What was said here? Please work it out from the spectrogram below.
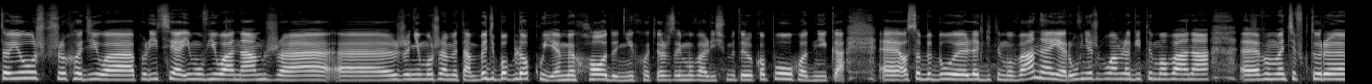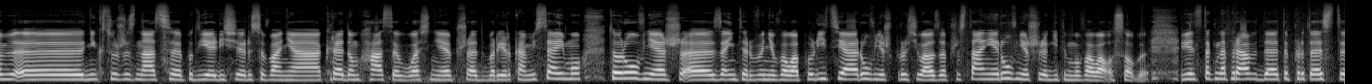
to już przychodziła policja i mówiła nam, że, e, że nie możemy tam być, bo blokujemy chodnik, chociaż zajmowaliśmy tylko pół chodnika. E, osoby były legitymowane, ja również byłam legitymowana. E, w momencie, w którym e, niektórzy z nas podjęli się rysowania kredą haseł właśnie przed barierkami Sejmu, to również e, zainterweniowała policja, również prosiła o zaprzestanie, również legitymowała osoby. Więc tak naprawdę te protesty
